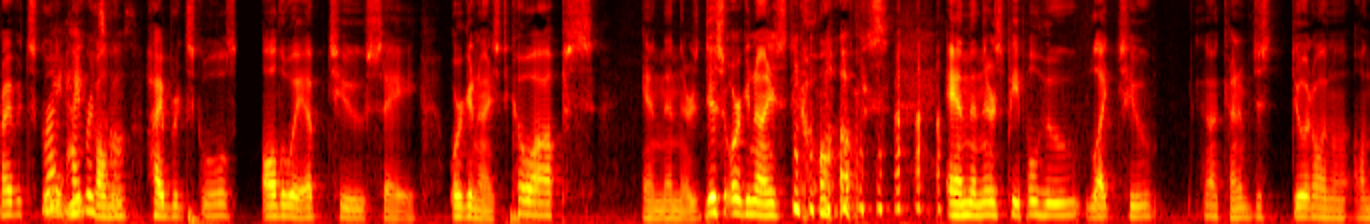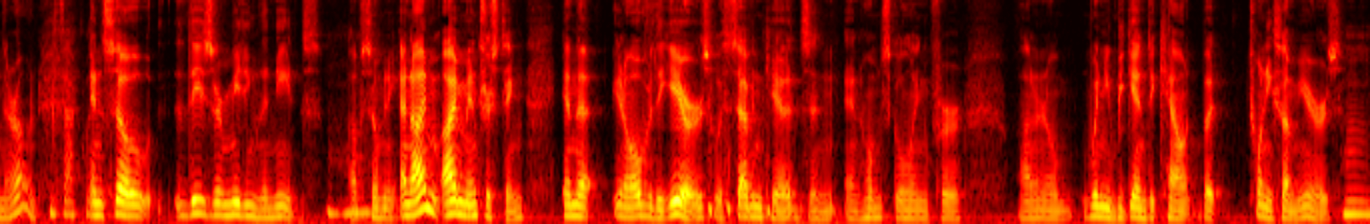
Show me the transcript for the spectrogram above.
private school. Right, We hybrid schools. Hybrid schools, all the way up to, say, organized co ops. And then there's disorganized co ops. and then there's people who like to uh, kind of just do it on on their own. Exactly. And so these are meeting the needs of so many. And I'm I'm interesting in that you know over the years with seven kids and and homeschooling for I don't know when you begin to count, but twenty some years. Hmm.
